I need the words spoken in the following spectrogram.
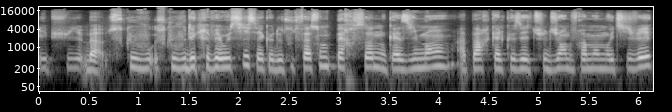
Et puis bah, ce, que vous, ce que vous décrivez aussi, c'est que de toute façon, personne, ou quasiment, à part quelques étudiantes vraiment motivées,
